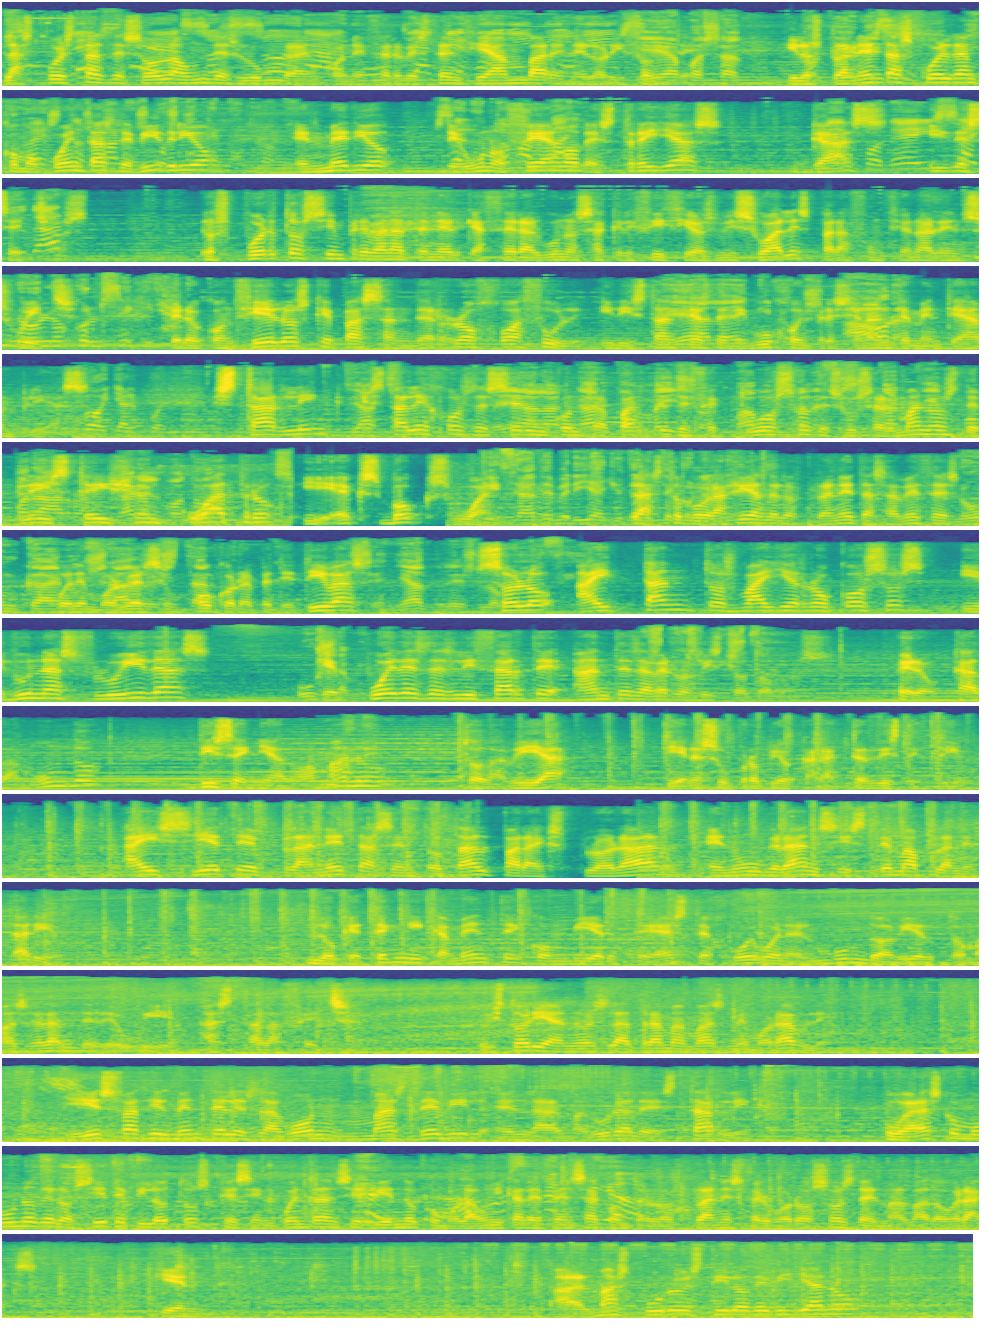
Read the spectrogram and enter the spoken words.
Las puestas de sol aún deslumbran con efervescencia ámbar en el horizonte y los planetas cuelgan como cuentas de vidrio en medio de un océano de estrellas, gas y desechos. Los puertos siempre van a tener que hacer algunos sacrificios visuales para funcionar en Switch, pero con cielos que pasan de rojo a azul y distancias de dibujo impresionantemente amplias. Starlink está lejos de ser un contraparte defectuoso de sus hermanos de PlayStation 4 y Xbox One. Las topografías de los planetas a veces pueden volverse un poco repetitivas, solo hay tantos valles rocosos y dunas fluidas que puedes deslizarte antes de haberlos visto todos. Pero cada mundo diseñado a mano, todavía tiene su propio carácter distintivo. Hay siete planetas en total para explorar en un gran sistema planetario, lo que técnicamente convierte a este juego en el mundo abierto más grande de Wii hasta la fecha. Su historia no es la trama más memorable, y es fácilmente el eslabón más débil en la armadura de Starlink. Jugarás como uno de los siete pilotos que se encuentran sirviendo como la única defensa contra los planes fervorosos del malvado Grax, quien, al más puro estilo de villano,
